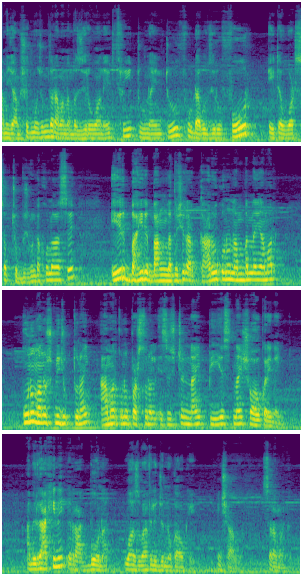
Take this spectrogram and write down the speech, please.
আমি জামশেদ মজুমদার, আমার number zero one eight three two nine two four double zero four এইটা হোয়াটসঅ্যাপ চব্বিশ ঘণ্টা খোলা আছে। এর বাহিরে বাংলাদেশের আর কারও কোনো নাম্বার নাই আমার। কোনো মানুষ নিযুক্ত নাই, আমার কোনো পার্সোনাল অ্যাসিস্ট্যান্ট নাই পিএস নাই, সহকারী নাই। আমি রাখি নাই রাখব না ওয়াজ মাহফিলের জন্য কাউকে, ইনশাআল্লাহ। সালাম আলাইকুম।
